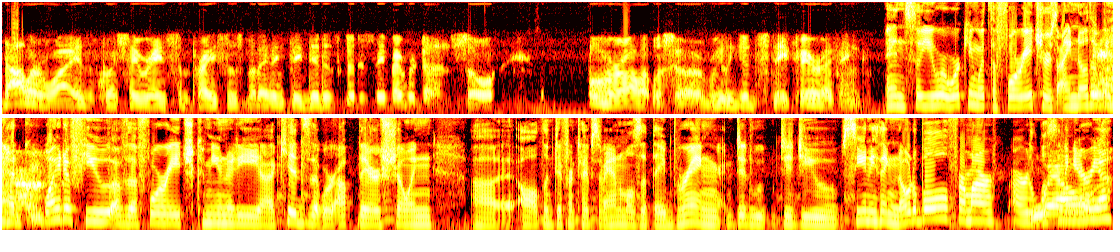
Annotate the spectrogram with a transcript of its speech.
dollar wise, of course, they raised some prices, but I think they did as good as they've ever done. So overall, it was a really good state fair. I think. And so you were working with the 4-Hers. I know that we had quite a few of the 4-H community uh, kids that were up there showing uh, all the different types of animals that they bring. Did did you see anything notable from our, our listening area?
